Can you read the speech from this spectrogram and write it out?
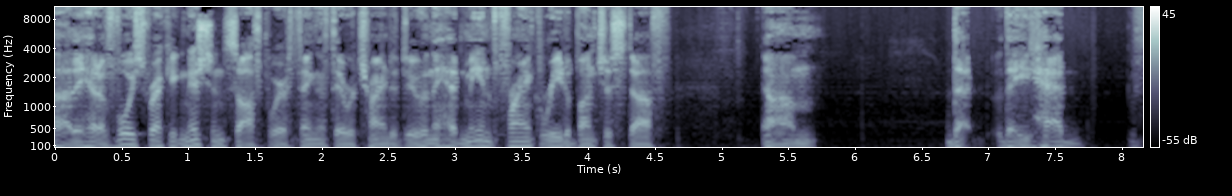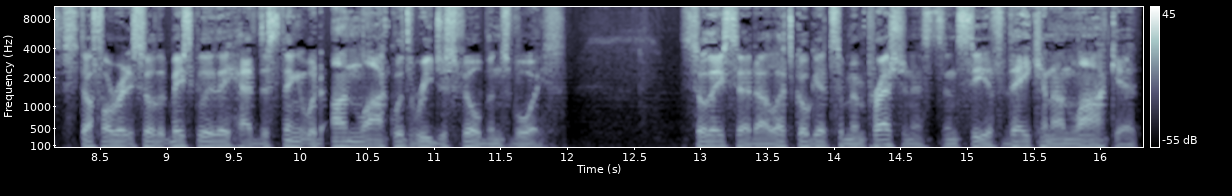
Uh, they had a voice recognition software thing that they were trying to do, and they had me and Frank read a bunch of stuff. Um, that they had stuff already. So that basically they had this thing that would unlock with Regis Philbin's voice. So they said, uh, let's go get some impressionists and see if they can unlock it.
